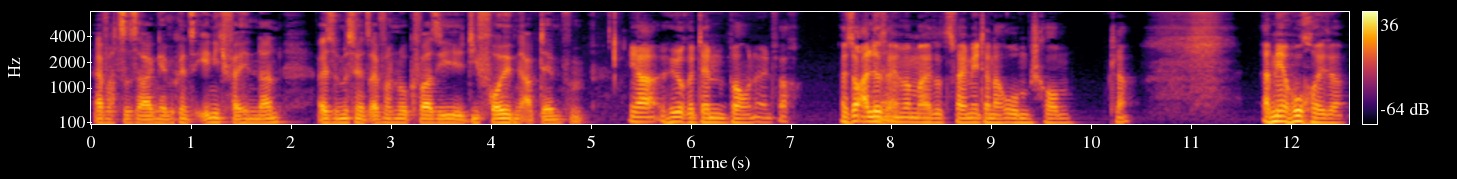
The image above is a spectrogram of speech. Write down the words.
Einfach zu sagen, ja, wir können es eh nicht verhindern, also müssen wir jetzt einfach nur quasi die Folgen abdämpfen. Ja, höhere Dämme bauen einfach. Also alles ja. einfach mal so zwei Meter nach oben schrauben, klar. Äh, mehr Hochhäuser,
